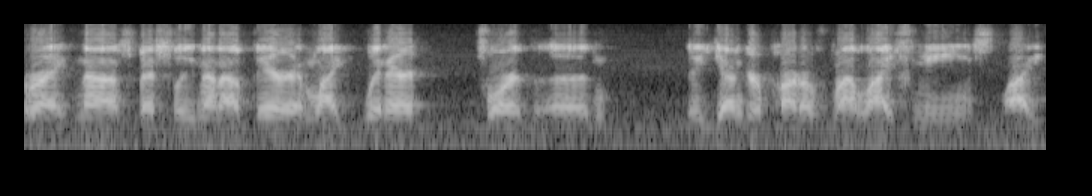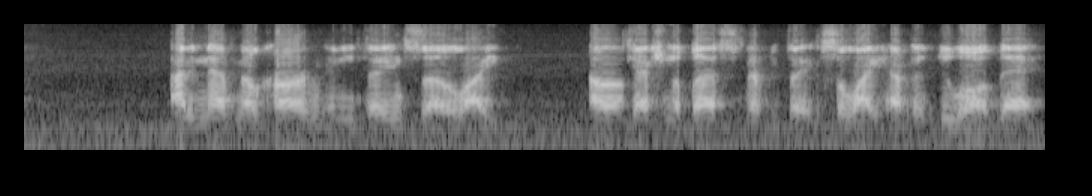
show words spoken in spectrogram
right? No, especially not out there. And like winter for the the younger part of my life means like I didn't have no car and anything, so like I was catching a bus and everything. So like having to do all that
